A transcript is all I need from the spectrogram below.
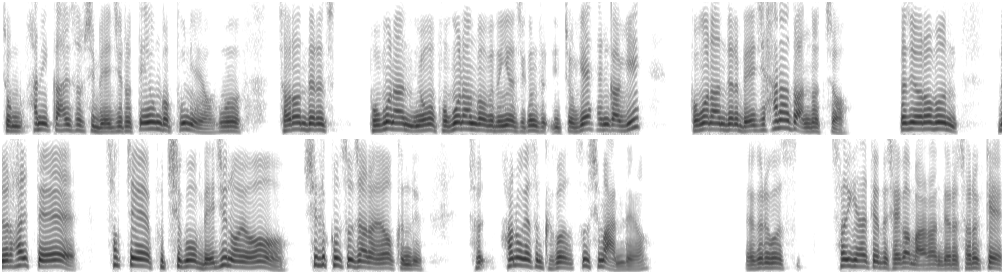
좀 하니까 할 수 없이 매지로 떼운 것 뿐이에요. 뭐 저런 데는 복원한, 요거 복원한 거거든요. 지금 저- 이쪽에 행각이. 복원한 데는 매지 하나도 안 넣었죠. 그래서 여러분 늘 할 때 석재 붙이고 매지 넣어요. 실리콘 쏘잖아요. 근데 저- 한옥에서는 그거 쓰시면 안 돼요. 네, 그리고 스- 설계할 때도 제가 말한 대로 저렇게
